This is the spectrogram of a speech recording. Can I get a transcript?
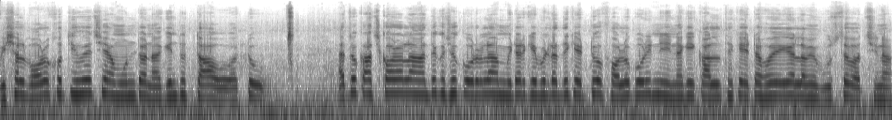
বিশাল বড় ক্ষতি হয়েছে এমনটা না, কিন্তু তাও একটু এত কাজ করালাম, এত কিছু করলাম মিটার কেবিলটার দিকে একটু ফলো করিনি, নাকি কাল থেকে এটা হয়ে গেল আমি বুঝতে পারছি না।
